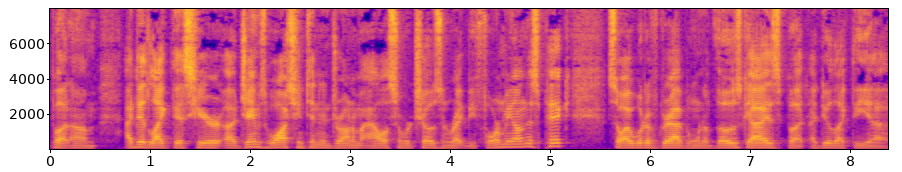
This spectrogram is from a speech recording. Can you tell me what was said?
But um, I did like this here. Uh, James Washington and Geronimo Allison were chosen right before me on this pick, so I would have grabbed one of those guys. But I do like the uh,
